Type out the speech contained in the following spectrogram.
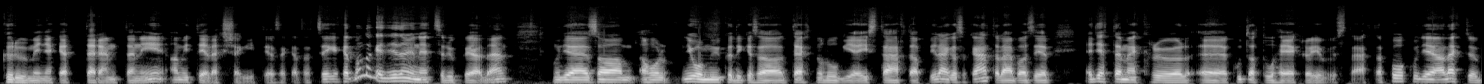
körülményeket teremteni, ami tényleg segíti ezeket a cégeket. Mondok egy nagyon egyszerű példát, Ugye ez a, ahol jól működik ez a technológiai startup világ, azok általában azért egyetemekről, kutatóhelyekről jövő startupok. Ugye a legtöbb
